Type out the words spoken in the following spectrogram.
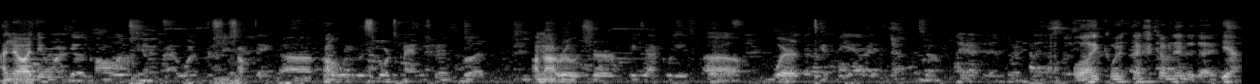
I know I do want to go to college and I want to pursue something uh, probably with sports management, but I'm not really sure exactly uh, where that's going to be at. So. Well, hey, Quinn, thanks for coming in today. Yeah,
